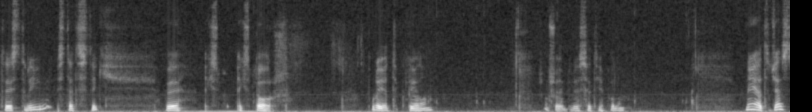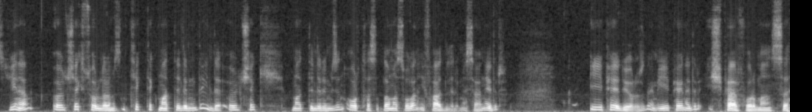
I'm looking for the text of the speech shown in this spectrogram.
Test Tree istatistik ve Exp- Explorer. Buraya tıklayalım. Şimdi şöyle bir reset yapalım. Ne atacağız? Yine ölçek sorularımızın tek tek maddelerini değil de ölçek maddelerimizin ortalaması olan ifadeleri. Mesela nedir? İP diyoruz değil mi? İP nedir? İş performansı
